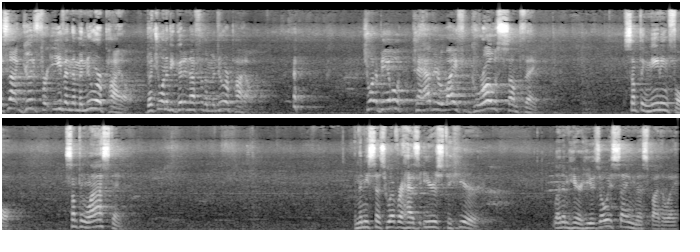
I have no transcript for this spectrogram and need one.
It's not good for even the manure pile. Don't you want to be good enough for the manure pile? Do you want to be able to have your life grow something? something meaningful, something lasting. And then he says, Whoever has ears to hear, let him hear. He was always saying this, by the way.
